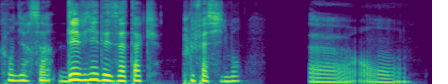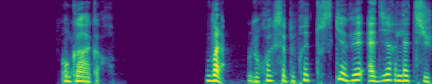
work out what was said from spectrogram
Comment dire ça Dévier des attaques plus facilement en... en corps à corps. Voilà, je crois que c'est à peu près tout ce qu'il y avait à dire là-dessus.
